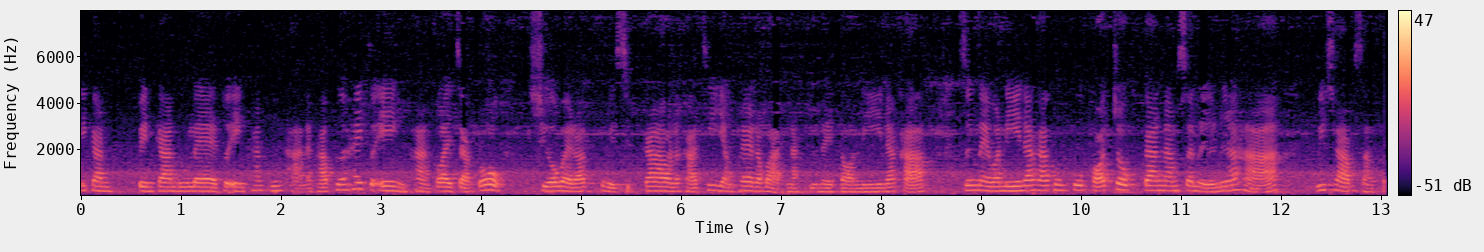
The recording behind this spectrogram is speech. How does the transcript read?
ในการเป็นการดูแลตัวเองขั้นพื้นฐานนะคะ เพื่อให้ตัวเองห่างไกลจากโรคเชื้อไวรัสโควิด -19 นะคะ ที่ยังแพร่ระบาดหนักอยู่ในตอนนี้นะคะ ซึ่งในวันนี้นะคะคุณครูขอจบการนำเสนอเนื้อหาวิชาภาษาอังก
